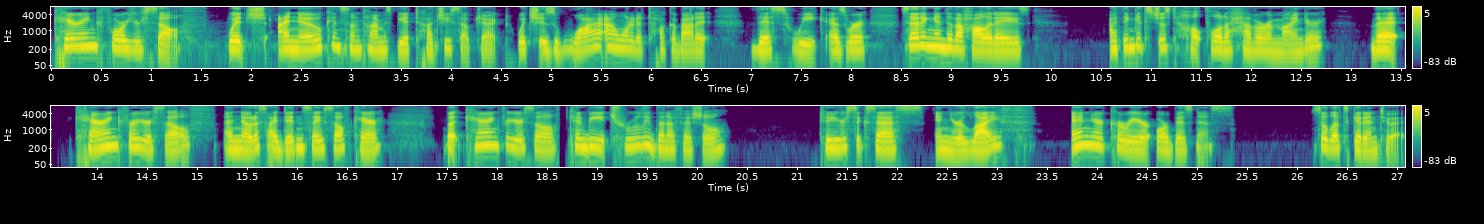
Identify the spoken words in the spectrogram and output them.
caring for yourself, which I know can sometimes be a touchy subject, which is why I wanted to talk about it this week. As we're setting into the holidays, I think it's just helpful to have a reminder that caring for yourself, and notice I didn't say self care, but caring for yourself can be truly beneficial to your success in your life and your career or business. So let's get into it.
